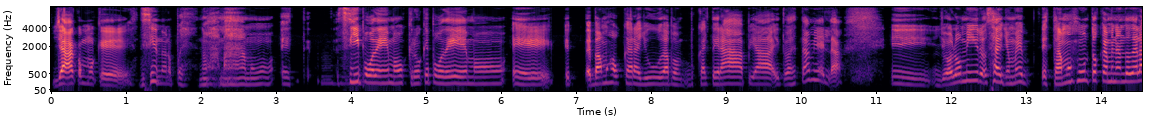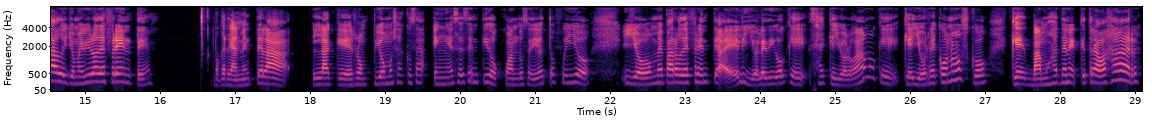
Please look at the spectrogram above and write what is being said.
ya como que diciéndonos, pues nos amamos, este, sí podemos, creo que podemos, eh, eh, vamos a buscar ayuda, buscar terapia y toda esta mierda. Y yo lo miro, o sea, yo me, estamos juntos caminando de lado y yo me miro de frente, porque realmente la, la que rompió muchas cosas en ese sentido. Cuando se dio esto fui yo y yo me paro de frente a él y yo le digo que, que yo lo amo, que, que yo reconozco que vamos a tener que trabajar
